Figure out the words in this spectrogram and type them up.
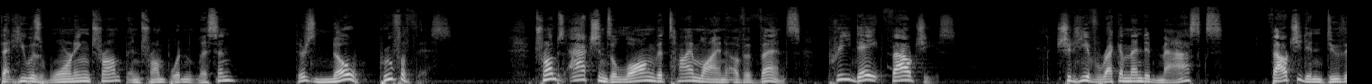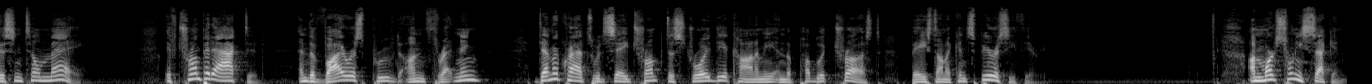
that he was warning Trump and Trump wouldn't listen? There's no proof of this. Trump's actions along the timeline of events predate Fauci's. Should he have recommended masks? Fauci didn't do this until May. If Trump had acted and the virus proved unthreatening, Democrats would say Trump destroyed the economy and the public trust based on a conspiracy theory. On March 22nd,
